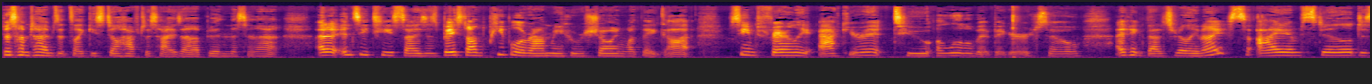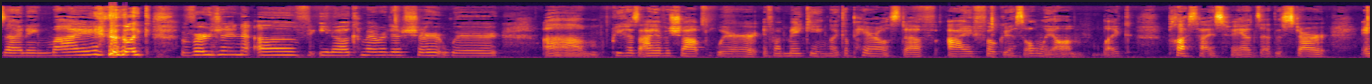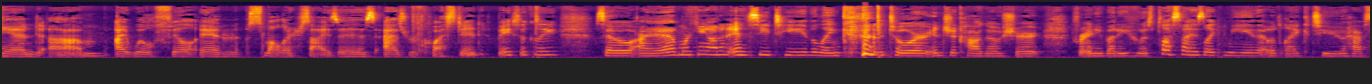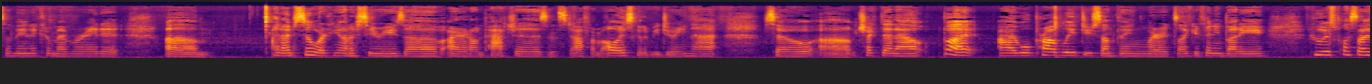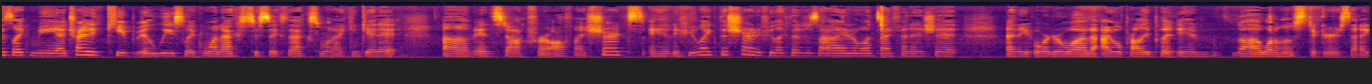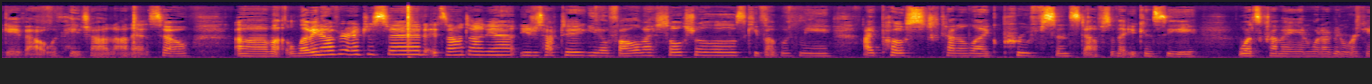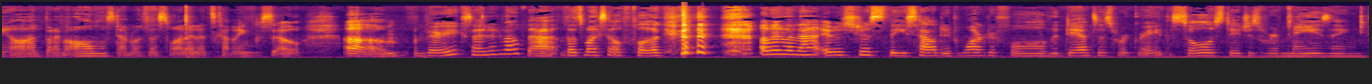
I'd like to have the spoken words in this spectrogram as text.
but sometimes it's like you still have to size up and this and that. Uh, NCT sizes, based on people around me who were showing what they got, seemed fairly accurate to a little bit bigger. So I think that's really nice. I am still designing my like version of, you know, a commemorative shirt where um, because I have a shop where if I'm making like apparel stuff, I focus only on like plus size fans at the start and um, I will fill in smaller sizes as requested basically. So I am working on an NCT, the Link tour in Chicago shirt for anybody who is plus size like me that would like to have something to commemorate it. Um, and I'm still working on a series of iron-on patches and stuff. I'm always going to be doing that, so um, check that out. But I will probably do something where it's like if anybody who is plus size like me, I try to keep at least like 1x to 6x when I can get it um, in stock for all my shirts. And if you like the shirt, if you like the design, once I finish it and I order one, I will probably put in uh, one of those stickers that I gave out with Haechan on it. So um, let me know if you're interested. It's not done yet. You just have to, you know, follow my socials, keep up with me. I post kind of like proofs and stuff so that you can see what's coming and what I've been working on, but I'm almost done with this one and it's coming. So um, I'm very excited about that. That's my self plug. Other than that, it was just, they sounded wonderful. The dances were great. The solo stages were amazing.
